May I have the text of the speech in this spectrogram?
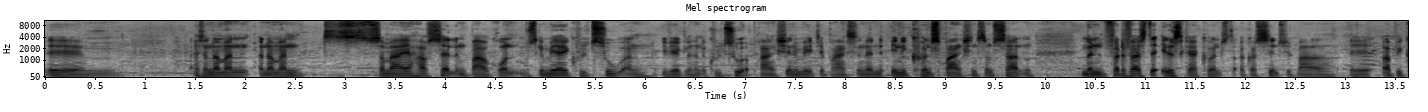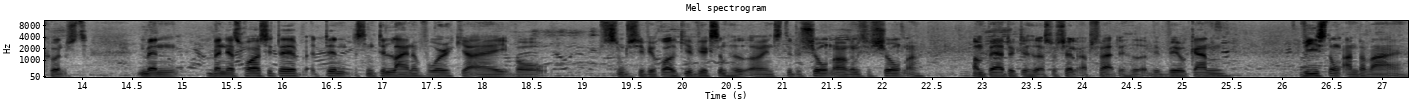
Øhm, altså når man, når man som er, jeg har jo selv en baggrund, måske mere i kulturen, i virkeligheden i kulturbranchen, i mediebranchen, end i kunstbranchen som sådan. Men for det første elsker jeg kunst, og går sindssygt meget øh, op i kunst. Men, men jeg tror også, i det, den, sådan, det line of work, jeg er i, hvor som du siger, vi rådgiver virksomheder og institutioner og organisationer om bæredygtighed og social retfærdighed. Og vi vil jo gerne vise nogle andre veje.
